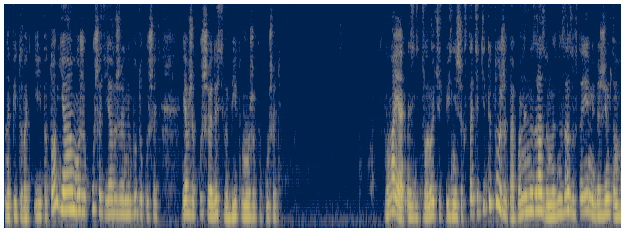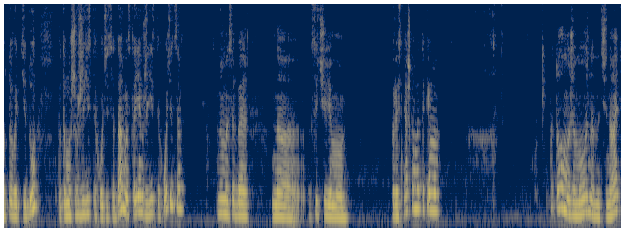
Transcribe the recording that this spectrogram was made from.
напитувати. І потім я можу кушати, я вже не буду кушати, я вже кушаю десь в обід, можу покушати. Буває з дітворою чуть пізніше. Кстати, діти теж так. Вони не зразу, ми не зразу встаємо і біжимо там готувати їду, тому що вже їсти хочеться. Да? Ми встаємо, вже їсти хочеться. Ну, ми себе насичуємо пересняшками такими. Потім вже можна починати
